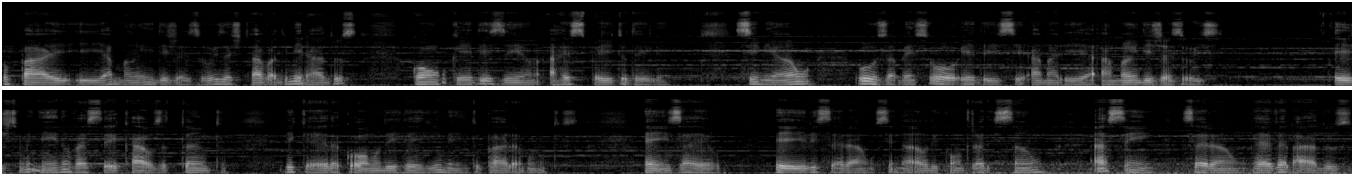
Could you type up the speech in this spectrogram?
O pai e a mãe de Jesus estavam admirados com o que diziam a respeito dele. Simeão os abençoou e disse a Maria, a mãe de Jesus: Este menino vai ser causa tanto de queda como de reerguimento para muitos. Em Israel, ele será um sinal de contradição Assim serão revelados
